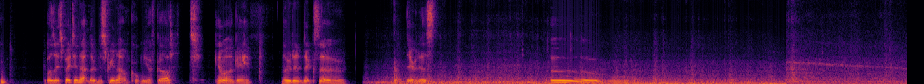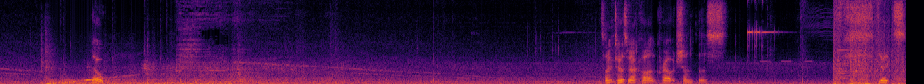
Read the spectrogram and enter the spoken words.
Oop. Wasn't expecting that loading screen. That one caught me off guard. Come on, game. Load in next zone. There it is. Ooh. Something tells me I can't crouch under this. Yikes.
